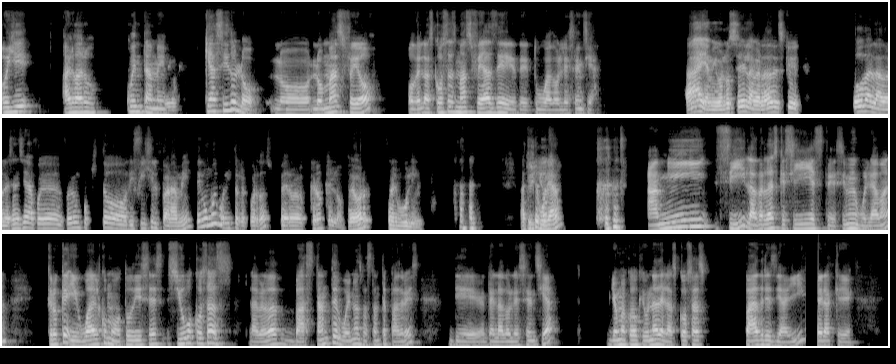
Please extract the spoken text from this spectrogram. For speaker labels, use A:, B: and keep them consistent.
A: Oye, Álvaro, cuéntame, ¿qué ha sido lo, lo, lo más feo o de las cosas más feas de, de tu adolescencia?
B: Ay, amigo, no sé, la verdad es que toda la adolescencia fue, fue un poquito difícil para mí. Tengo muy bonitos recuerdos, pero creo que lo peor fue el bullying. ¿A ti
A: Pues
B: te
A: yo-
B: bullearon?
A: A mí sí, la verdad es que sí, este, sí me bulleaban. Creo que igual como tú dices, sí hubo cosas, la verdad, bastante buenas, bastante padres de, la adolescencia. Yo me acuerdo que una de las cosas padres de ahí era que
